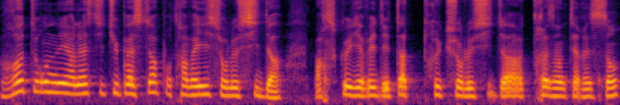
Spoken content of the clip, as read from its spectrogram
retourner à l'Institut Pasteur pour travailler sur le sida, parce qu'il y avait des tas de trucs sur le sida très intéressants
